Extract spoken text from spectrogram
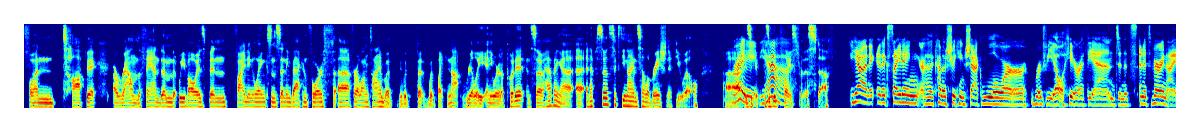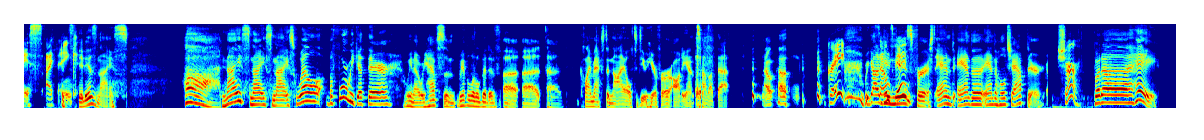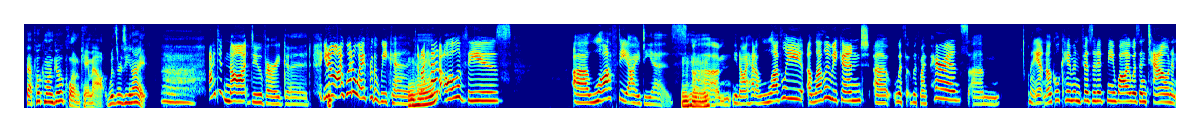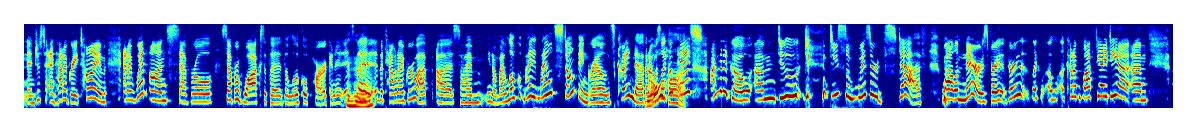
fun topic around the fandom that we've always been finding links and sending back and forth uh, for a long time, but with but with like not really anywhere to put it. And so having a, a an episode sixty nine celebration, if you will, uh, is, a Right, good, is a good place for this stuff. Yeah, an, an exciting uh, kind of Shrieking Shack lore reveal here at the end, and it's and it's very nice. I think. It's, it is nice. Ah, nice, nice, nice. Well, before we get there, we know we have some, we have a little bit of uh, uh, uh, climax denial to do here for our audience. How about that? How- how- Great. we got to do good. news first, and and uh, and a whole chapter. Sure. But uh, hey, that Pokemon Go clone came out. Wizards Unite. I did not do very good. You know, I went away for the weekend and I Mhm. had all of these uh lofty ideas. Mhm. Um, you know, I had a lovely a lovely weekend uh with with my parents. Um my aunt and uncle came and visited me while I was in town and, and just and had a great time. And I went on several several walks at the the local park and it, it's the the town I grew up. Uh, so I'm you know my local my my old stomping grounds kind of. And I was Roll like, okay, I'm gonna go um do do some wizard stuff while I'm there. It was very very like a, a kind of lofty idea. Um,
